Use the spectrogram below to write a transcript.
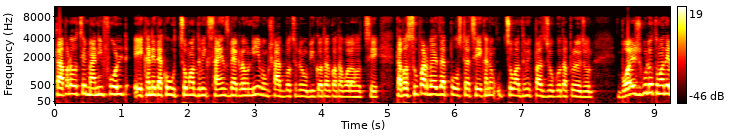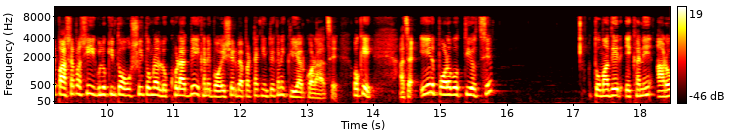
তারপরে হচ্ছে ম্যানিফোল্ড এখানে দেখো উচ্চ মাধ্যমিক সায়েন্স ব্যাকগ্রাউন্ড নিয়ে এবং সাত বছরের অভিজ্ঞতার কথা বলা হচ্ছে। তারপর সুপারভাইজার পোস্ট আছে, এখানে উচ্চ মাধ্যমিক পাস যোগ্যতা প্রয়োজন। বয়সগুলো তোমাদের পাশাপাশি এগুলো কিন্তু অবশ্যই তোমরা লক্ষ্য রাখবে, এখানে বয়সের ব্যাপারটা কিন্তু এখানে ক্লিয়ার করা আছে। ওকে আচ্ছা এর পরবর্তী হচ্ছে তোমাদের এখানে আরও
